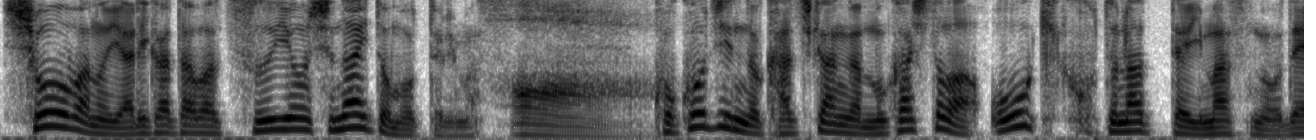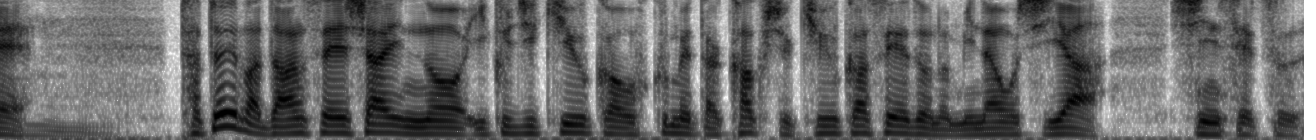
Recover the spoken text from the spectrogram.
昭和のやり方は通用しないと思っております。は個々人の価値観が昔とは大きく異なっていますので例えば男性社員の育児休暇を含めた各種休暇制度の見直しや新設、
